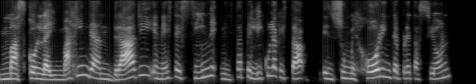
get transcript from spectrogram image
más con la imagen de Andrade en este cine, en esta película que está en su mejor interpretación,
